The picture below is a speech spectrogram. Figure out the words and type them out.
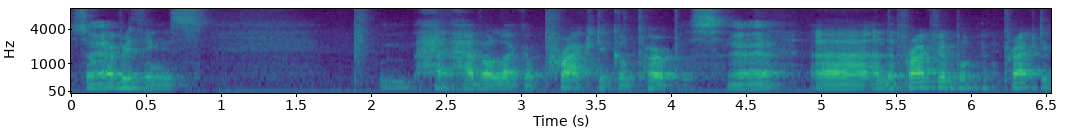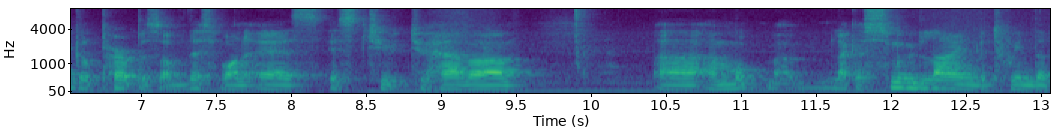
So Yeah. everything is have a like a practical purpose. Yeah, yeah. Uh, and the practical practical purpose of this one is is to to have a, uh, a uh, like a smooth line between the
